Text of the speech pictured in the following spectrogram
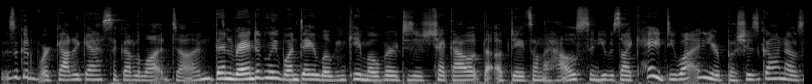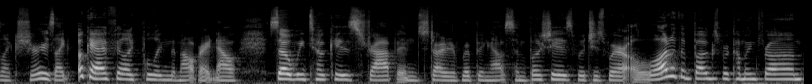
it was a good workout, I guess. I got a lot done. Then randomly one day Logan came over to just check out the updates on the house and he was like, Hey, do you want any of your bushes gone? I was like, Sure. He's like, Okay, I feel like pulling them out right now. So we took his strap and started ripping out some bushes, which is where a lot of the bugs were coming from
